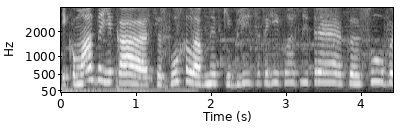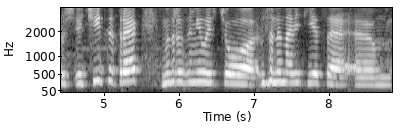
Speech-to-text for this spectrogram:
І команда, яка це слухала, вони такі, блін, це такий класний трек, е, супер. Чий це трек? Ми зрозуміли, що в мене навіть є це ем,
